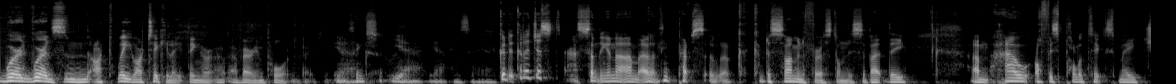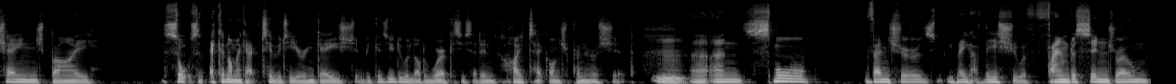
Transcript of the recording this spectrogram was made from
word, words and art, way you articulate things are, are very important. Yeah, I think so. Yeah, yeah, I think so. Yeah. Could, could I just ask something? And um, I think perhaps uh, come to Simon first on this about the um, how office politics may change by sorts of economic activity you're engaged in, because you do a lot of work, as you said, in high tech entrepreneurship uh, and small ventures. You may have the issue of founder syndrome.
